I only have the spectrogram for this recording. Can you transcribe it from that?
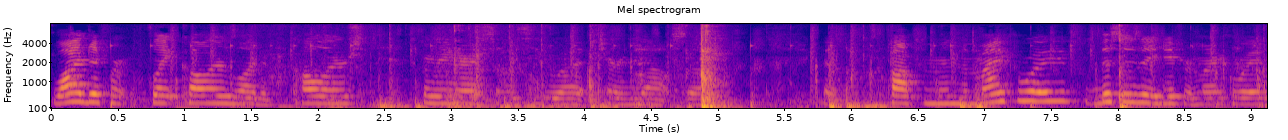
a lot of different flake colors, a lot of colors. It's be interesting to see what it turns out. So, pop them in the microwave. This is a different microwave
